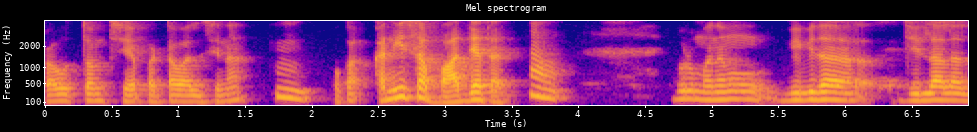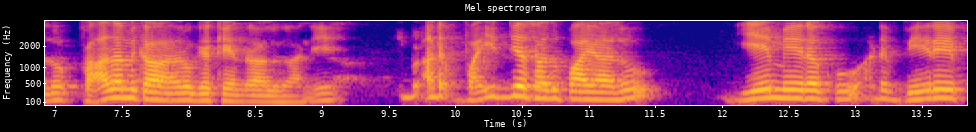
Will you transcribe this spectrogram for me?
ప్రభుత్వం చేపట్టవలసిన ఒక కనీస బాధ్యత ఇప్పుడు మనము వివిధ జిల్లాలలో ప్రాథమిక ఆరోగ్య కేంద్రాలు కానీ ఇప్పుడు అంటే వైద్య సదుపాయాలు ఏ మేరకు అంటే వేరే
